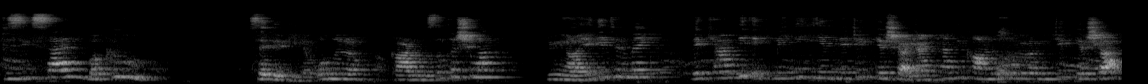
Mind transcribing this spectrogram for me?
Fiziksel bakım sebebiyle onları karnımızda taşımak, dünyaya getirmek ve kendi ekmeğini yiyebilecek yaşa, yani kendi karnını doyurabilecek yaşa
